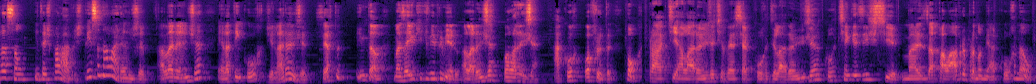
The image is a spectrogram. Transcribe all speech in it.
relação entre as palavras. Pensa na laranja. A laranja, ela tem cor de laranja, certo? Então, mas aí o que, que vem primeiro? A laranja ou a laranja? A cor ou a fruta? Bom, para que a laranja tivesse a cor de laranja, a cor tinha que existir, mas a palavra para nomear a cor não.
